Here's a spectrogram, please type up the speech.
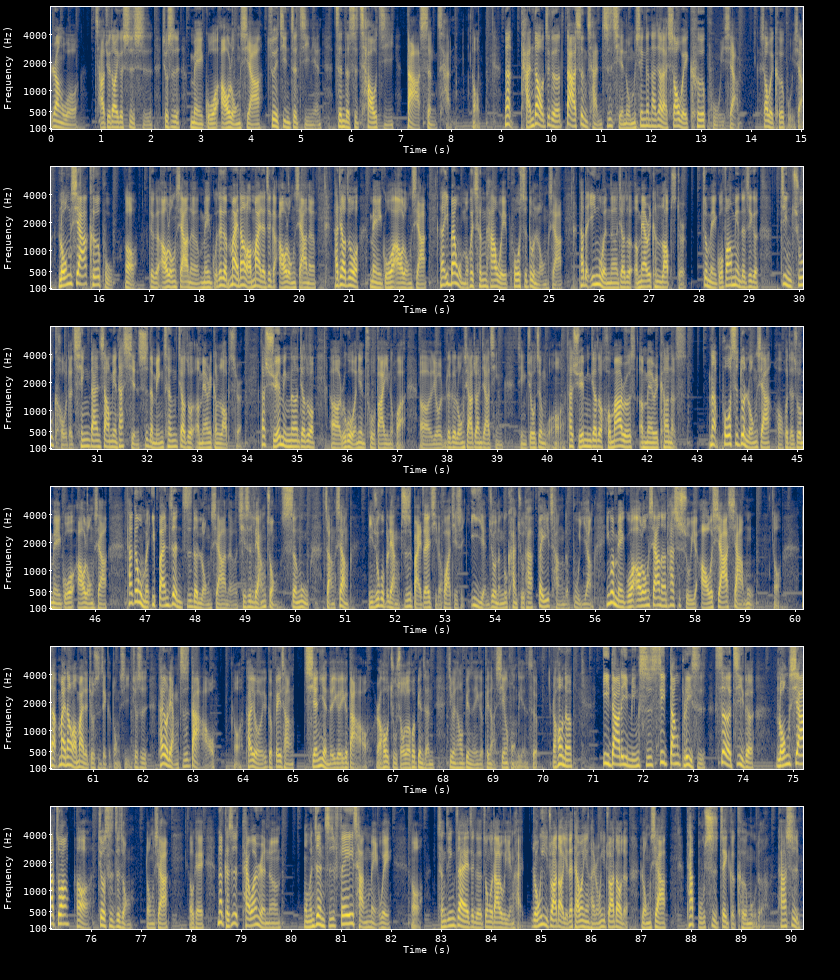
让我察觉到一个事实，就是美国鳌龙虾最近这几年真的是超级大盛产。哦，那谈到这个大盛产之前，我们先跟大家来稍微科普一下，稍微科普一下龙虾科普哦。这个鳌龙虾呢，美国这个麦当劳卖的这个鳌龙虾呢，它叫做美国鳌龙虾。那一般我们会称它为波士顿龙虾，它的英文呢叫做 American Lobster。就美国方面的这个。进出口的清单上面，它显示的名称叫做 American Lobster，它学名呢叫做呃，如果我念错发音的话，呃，有这个龙虾专家请请纠正我哈，它学名叫做 Homarus Americanus。那波士顿龙虾哦，或者说美国鳌龙虾，它跟我们一般认知的龙虾呢，其实两种生物长相，你如果两只摆在一起的话，其实一眼就能够看出它非常的不一样。因为美国鳌龙虾呢，它是属于螯虾下目。哦，那麦当劳卖的就是这个东西，就是它有两只大螯哦，它有一个非常显眼的一个一个大螯，然后煮熟了会变成基本上会变成一个非常鲜红的颜色。然后呢，意大利名师 Sit Down Please 设计的龙虾装哦，就是这种龙虾。OK，那可是台湾人呢，我们认知非常美味哦。曾经在这个中国大陆沿海容易抓到，也在台湾沿海容易抓到的龙虾，它不是这个科目的，它是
